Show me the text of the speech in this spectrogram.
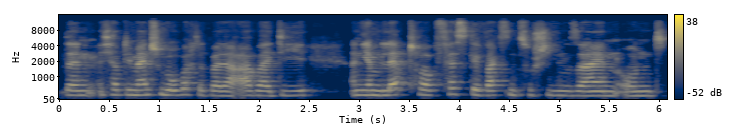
denn ich habe die Menschen beobachtet bei der Arbeit, die an ihrem Laptop festgewachsen zu schieben sein und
